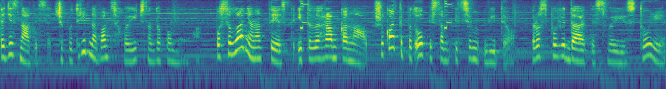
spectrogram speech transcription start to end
та дізнатися, чи потрібна вам психологічна допомога. Посилання на тест і телеграм-канал шукайте під описом під цим відео. Розповідайте свої історії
